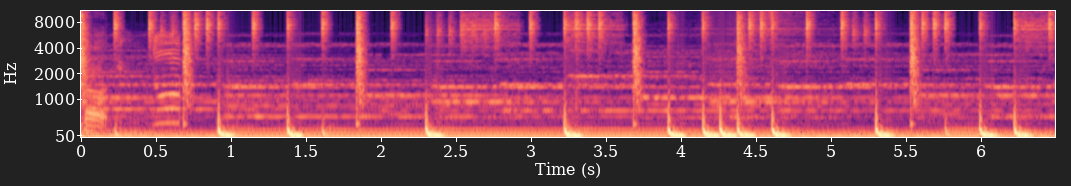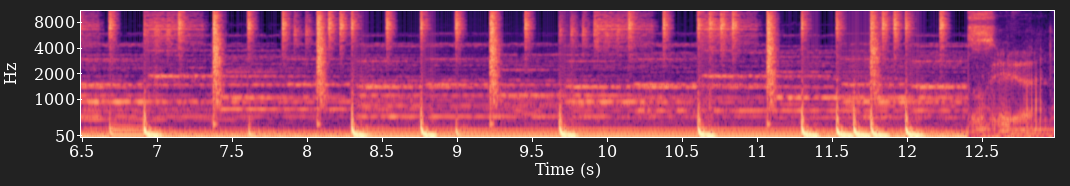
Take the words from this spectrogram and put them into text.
I hit headshot. bad.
